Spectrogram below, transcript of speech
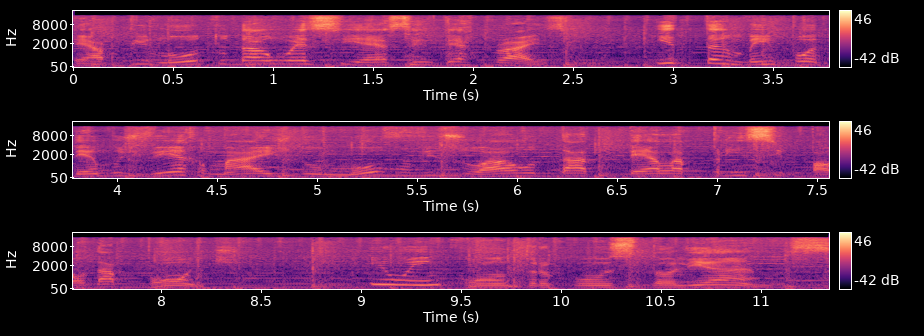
é a piloto da USS Enterprise. E também podemos ver mais do novo visual da tela principal da ponte e o encontro com os Tolianos.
